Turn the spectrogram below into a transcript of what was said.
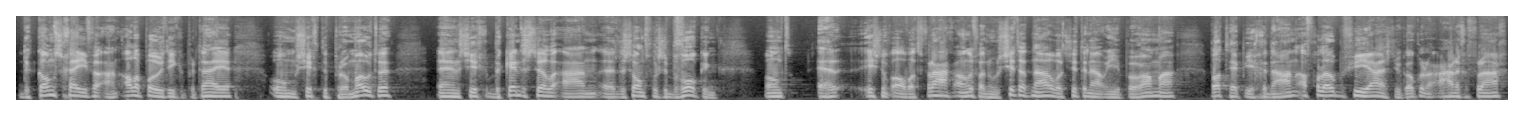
de kans geven aan alle politieke partijen... om zich te promoten en zich bekend te stellen aan de Zandvoortse bevolking. Want er is nogal wat vraag aan van hoe zit dat nou? Wat zit er nou in je programma? Wat heb je gedaan afgelopen vier jaar? Dat is natuurlijk ook een aardige vraag.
